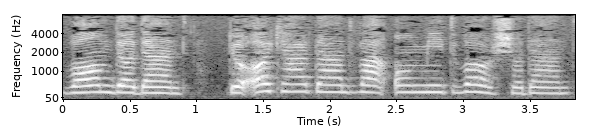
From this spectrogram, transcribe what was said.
وام دادند دعا کردند و امیدوار شدند.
